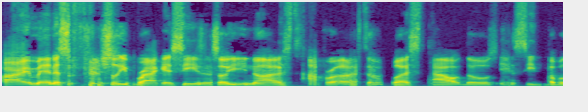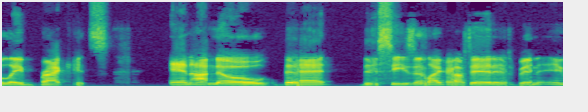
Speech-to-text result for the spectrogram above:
All right, man. It's officially bracket season, so you know it's time for us to bust out those NCAA brackets. And I know that this season, like I said, it's been a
